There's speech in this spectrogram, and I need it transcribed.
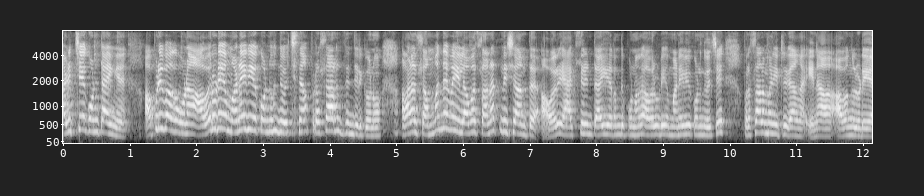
அடிச்சே கொண்டாங்க அப்படி பார்க்க போனா அவருடைய மனைவியை கொண்டு வந்து வச்சுதான் பிரசாரம் செஞ்சிருக்கணும். ஆனா சம்பந்தமே இல்லாம சனத் நிஷாந்த் அவர் ஆக்சிடென்ட் ஆகி இறந்து போனாரு அவருடைய மனைவியை கொண்டு வந்து வச்சு பிரசாரம் பண்ணிட்டு இருக்காங்க. ஏன்னா அவங்களுடைய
